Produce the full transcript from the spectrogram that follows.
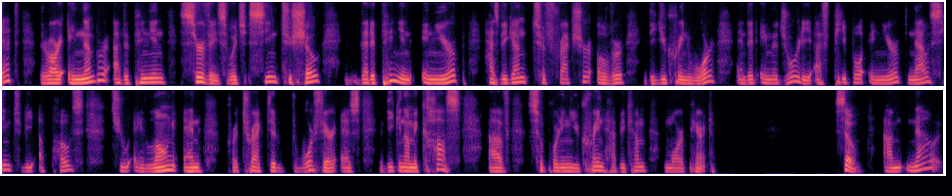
Yet, there are a number of opinion surveys which seem to show that opinion in Europe has begun to fracture over the Ukraine war, and that a majority of people in Europe now seem to be opposed to a long and protracted warfare as the economic costs of supporting Ukraine have become more apparent. So um, now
